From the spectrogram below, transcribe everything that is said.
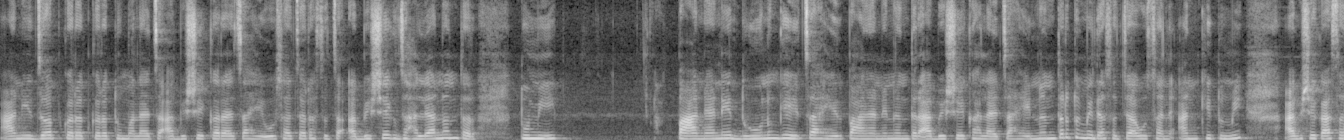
आणि जप करत करत तुम्हाला याचा अभिषेक करायचा आहे. उसाच्या रसाचा अभिषेक झाल्यानंतर तुम्ही पाण्याने धुवून घ्यायचं आहे पाण्याने नंतर अभिषेक घालायचा आहे. नंतर तुम्ही त्या उसाने आणखी तुम्ही अभिषेक असा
